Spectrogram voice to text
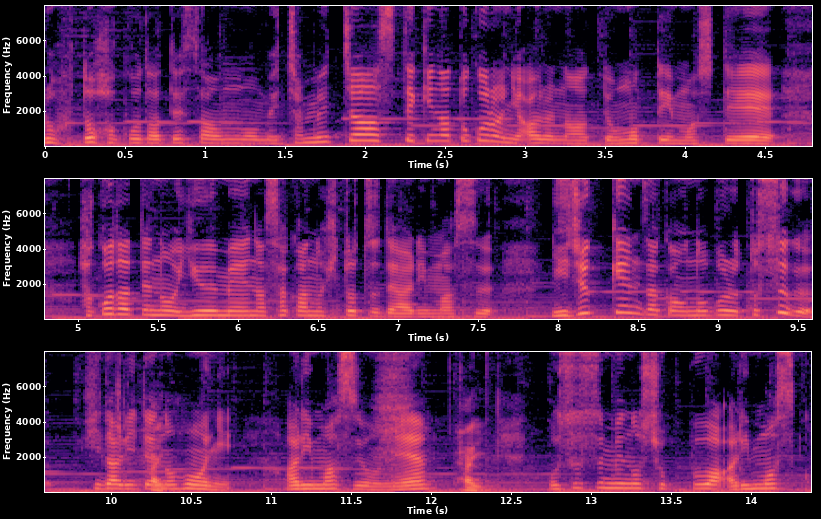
ロフト函館さんもめちゃめちゃ素敵なところにあるなって思っていまして函館の有名な坂の一つであります。二十軒坂を登るとすぐ左手の方にありますよね、はい。おすすめのショップはありますか？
